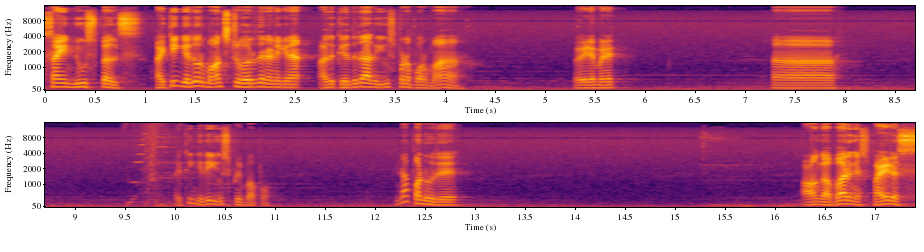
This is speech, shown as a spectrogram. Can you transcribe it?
Assign new spells. I think ஏதோ ஒரு மான்ஸ்டர் வருதுன்னு நினைக்கிறேன். அதுக்கு எதிராக அதை யூஸ் பண்ண போகிறோமா வெயிட் மினிட் ஐ திங்க் இதே யூஸ் பண்ணி பார்ப்போம். என்ன பண்ணுவது? அவங்க பாருங்க ஸ்பைடர்ஸ்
